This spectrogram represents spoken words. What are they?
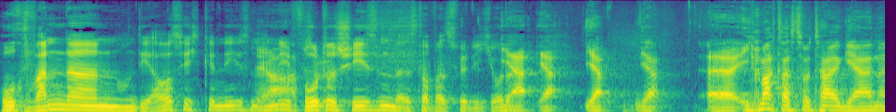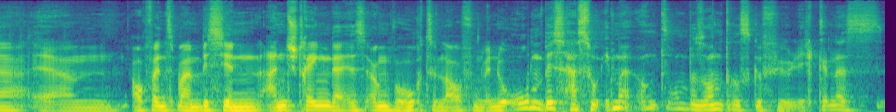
hochwandern und die Aussicht genießen, ja, Andi, Fotos schießen, da ist doch was für dich, oder? Ja, ja, ja, ja. Äh, ich mache das total gerne, ähm, auch wenn es mal ein bisschen anstrengender ist, irgendwo hochzulaufen. Wenn du oben bist, hast du immer irgend so ein besonderes Gefühl. Ich kann das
